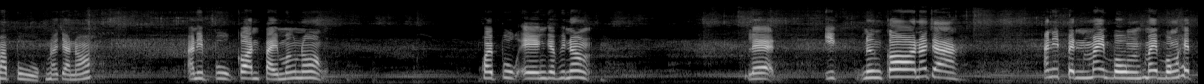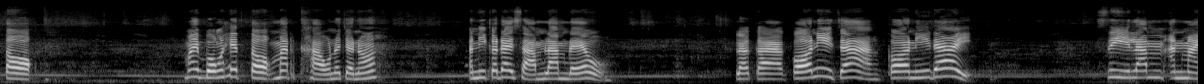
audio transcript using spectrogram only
มาปลูกเนาะจ้ะเนาะ อันนี้ปลูกก่อนไปเมืองนอกคอยปลูกเองจ้ะพี่น้อง และอีกหนึ่งกอนะจ๊ะอันนี้เป็นไม้บงไม้บงเห็ดตอก ไม้บงเห็ดตอกมัดเขานะจ๊ะเนาะอันนี้ก็ได้สามลำแล้วแล้วก็กอนี่จ้ากอนี้ได้สี่ลำอันใหม่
